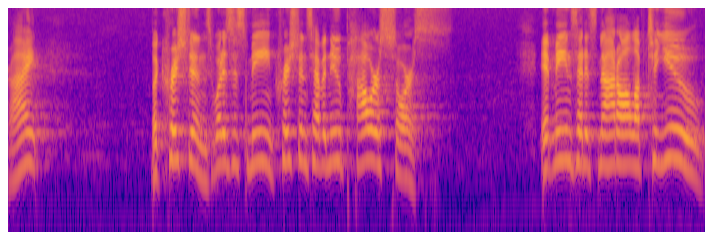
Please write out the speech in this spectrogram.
right? But Christians, what does this mean? Christians have a new power source. It means that it's not all up to you.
